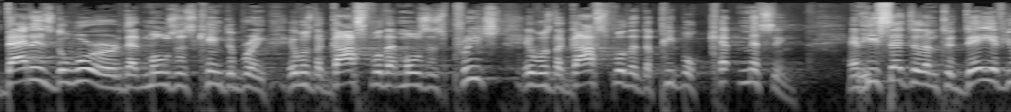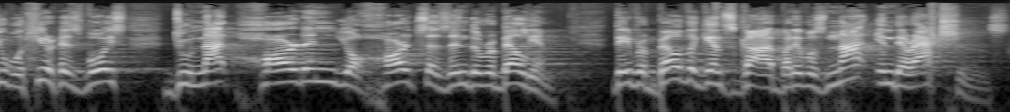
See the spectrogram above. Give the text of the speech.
That is the word that Moses came to bring. It was the gospel that Moses preached, it was the gospel that the people kept missing. And he said to them, Today, if you will hear his voice, do not harden your hearts as in the rebellion. They rebelled against God, but it was not in their actions.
